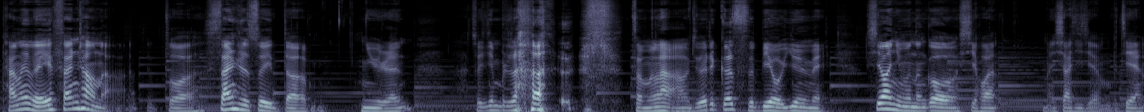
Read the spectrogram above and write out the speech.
谭维维翻唱的，叫做《三十岁的女人》。最近不知道。怎么了啊？我觉得这歌词别有韵味，希望你们能够喜欢。我们下期节目不见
